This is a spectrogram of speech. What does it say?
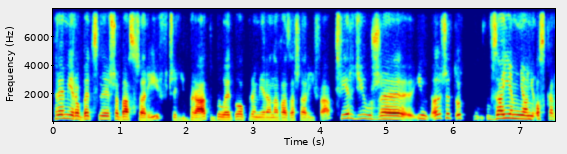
Premier obecny Shabazz Sharif, czyli brat byłego premiera Nawaza Sharifa, twierdził, że, im, że to wzajemnie oni oskar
